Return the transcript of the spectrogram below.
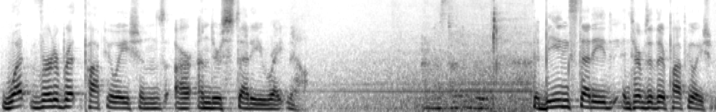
what vertebrate populations are under study right now? They're being studied in terms of their population.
